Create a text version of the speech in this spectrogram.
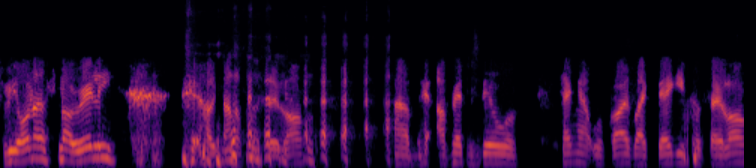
To be honest, not really. I've done it for so long. Um, I've had to deal with hang out with guys like Daggy for so long.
